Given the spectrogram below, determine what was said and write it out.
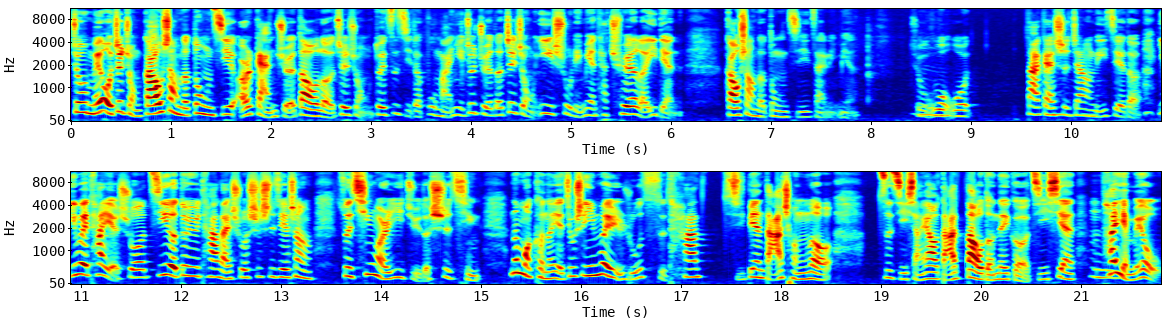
就没有这种高尚的动机，而感觉到了这种对自己的不满意，就觉得这种艺术里面他缺了一点高尚的动机在里面。就我我。大概是这样理解的，因为他也说，饥饿对于他来说是世界上最轻而易举的事情。那么可能也就是因为如此，他即便达成了自己想要达到的那个极限，他也没有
